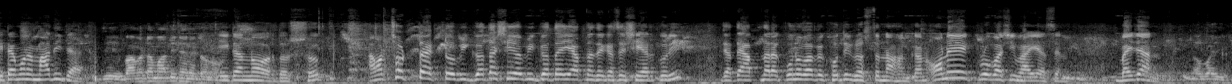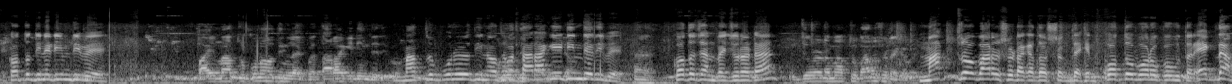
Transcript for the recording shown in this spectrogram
এটা মনে মাদিটা? জি বামেটা মাদি এটা নর দর্শক। আমার ছোট্ট একটা অভিজ্ঞতা সেই অভিজ্ঞতাই আপনাদের কাছে শেয়ার করি। যাতে আপনারা কোনোভাবে ক্ষতিগ্রস্ত না হন। কারণ অনেক প্রবাসী ভাই আছেন। ভাইজান হ্যাঁ কত দিনে ডিম দিবে? ভাই মাত্র 15 দিন লাগবে তার আগে ডিম দিয়ে দিব। মাত্র পনেরো দিন অথবা তার আগেই ডিম দিয়ে দিবে? হ্যাঁ। কত চান ভাই জোড়াটা? জোড়াটা মাত্র 1200 টাকা মাত্র বারোশো টাকা দর্শক দেখেন কত বড় কবুতর। একদম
